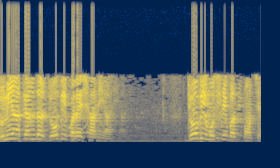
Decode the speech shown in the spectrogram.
دنیا کے اندر جو بھی پریشانی آئے جو بھی مصیبت پہنچے۔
